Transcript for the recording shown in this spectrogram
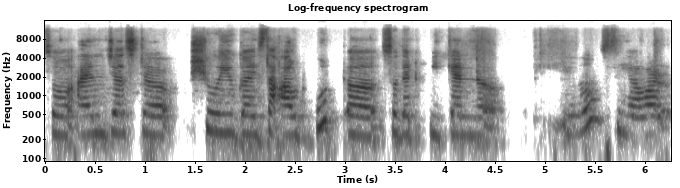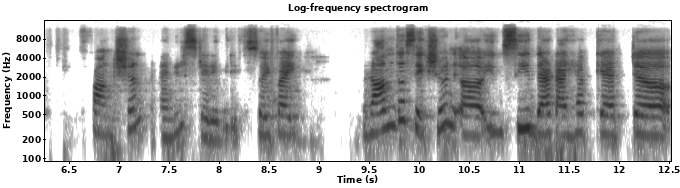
So I'll just uh, show you guys the output uh, so that we can, uh, you know, see our function and its derivative. So if I run the section, uh, you see that I have get uh,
